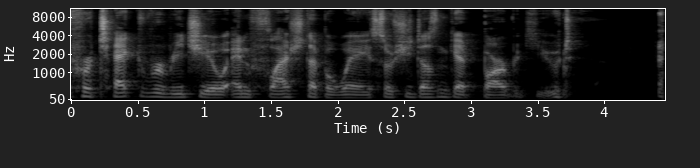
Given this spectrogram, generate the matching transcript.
protect Rurichiyo and flash step away so she doesn't get barbecued.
